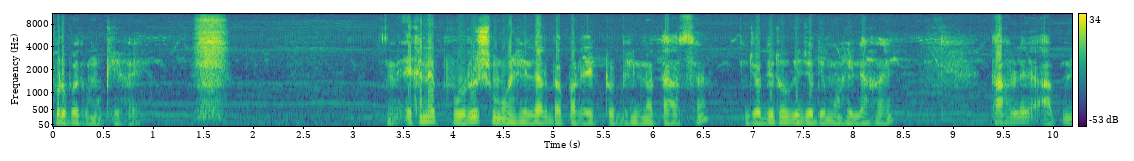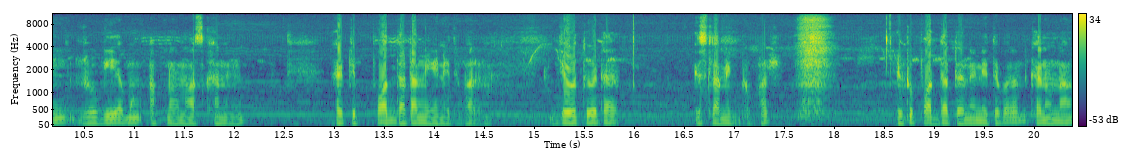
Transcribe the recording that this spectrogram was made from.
পূর্বমুখী হয়ে। এখানে পুরুষ মহিলার ব্যাপারে একটু ভিন্নতা আছে। যদি রোগী যদি মহিলা হয়, তাহলে আপনি রোগী এবং আপনার মাঝখানে একটি পর্দা টাঙিয়ে নিতে পারেন। যেহেতু এটা ইসলামিক ব্যাপার একটু পর্দা টেনে নিতে পারেন, কেননা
